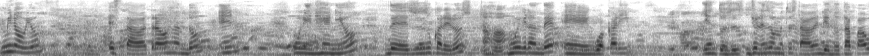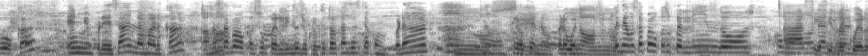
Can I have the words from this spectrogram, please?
mi novio, estaba trabajando en un ingenio de esos azucareros Ajá. muy grande en Guacarí. Y entonces yo en ese momento estaba vendiendo tapabocas en mi empresa, en la marca, unos Ajá. tapabocas súper lindos. Yo creo que tú alcanzaste a comprar. No No, creo que no, pero bueno. No, no, no. Vendíamos tapabocas súper lindos. como Ah, sí, sí, recuerdo.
